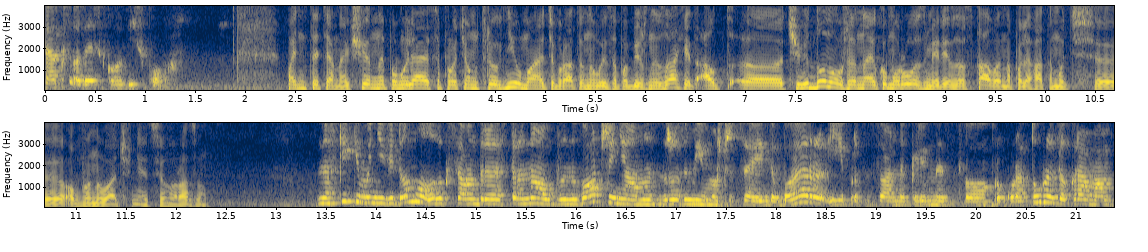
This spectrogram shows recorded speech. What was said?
екс-одеського військового. Пані Тетяно, якщо я не помиляюся, протягом трьох днів мають обрати новий запобіжний захід. А от е, чи відомо вже на якому розмірі застави наполягатимуть е, обвинувачення цього разу? Наскільки мені відомо, Олександре, сторона обвинувачення. Ми зрозуміємо, що це і ДБР, і процесуальне керівництво прокуратури, зокрема,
